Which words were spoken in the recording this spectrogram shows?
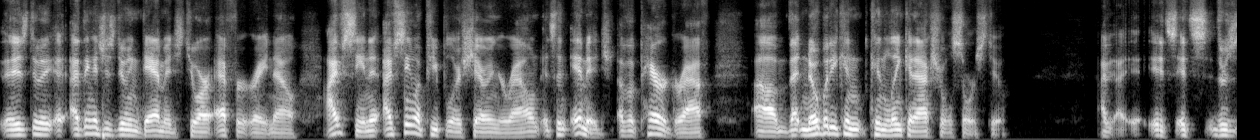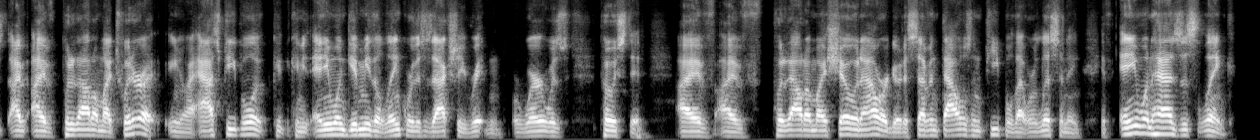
is doing. I think it's just doing damage to our effort right now. I've seen it. I've seen what people are sharing around. It's an image of a paragraph um, that nobody can can link an actual source to. I, it's it's there's I've, I've put it out on my Twitter. I, you know, I asked people, can, can anyone give me the link where this is actually written or where it was posted? I've I've put it out on my show an hour ago to seven thousand people that were listening. If anyone has this link,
